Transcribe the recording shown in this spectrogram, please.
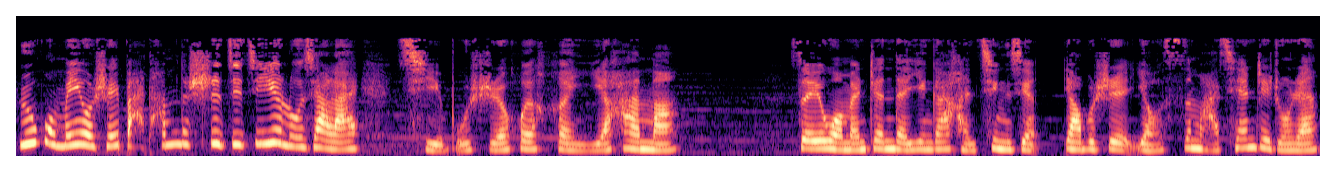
如果没有谁把他们的事迹记录下来，岂不是会很遗憾吗？所以我们真的应该很庆幸，要不是有司马迁这种人，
